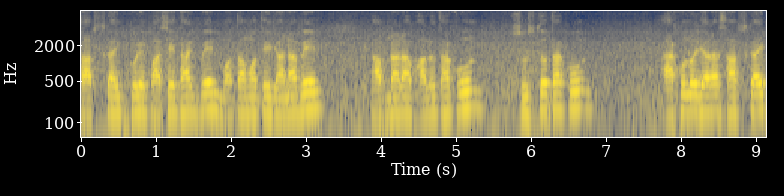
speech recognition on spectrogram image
সাবস্ক্রাইব করে পাশে থাকবেন, মতামতে জানাবেন। আপনারা ভালো থাকুন, সুস্থ থাকুন। এখনও যারা সাবস্ক্রাইব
